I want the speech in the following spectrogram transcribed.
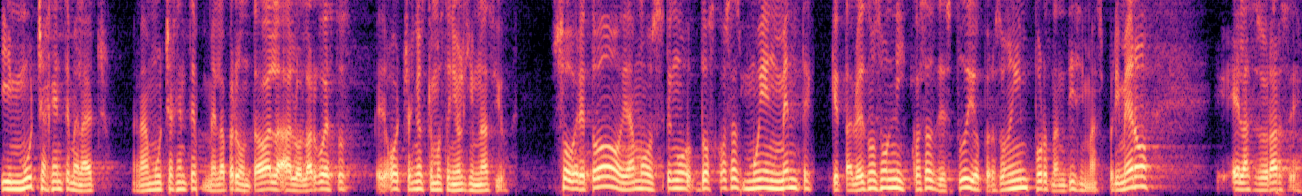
y mucha gente me la ha hecho. ¿verdad? Mucha gente me la ha preguntado a, lo largo de estos eh, ocho años que hemos tenido el gimnasio. Sobre todo, digamos, tengo dos cosas muy en mente que tal vez no son ni cosas de estudio, pero son importantísimas. Primero, el asesorarse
